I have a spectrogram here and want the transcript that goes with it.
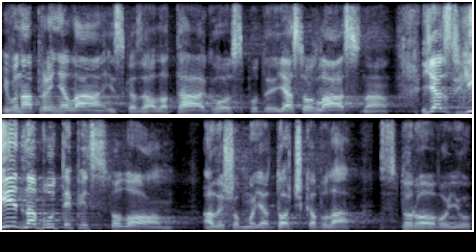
І вона прийняла і сказала: так, Господи, я согласна, я згідна бути під столом, але щоб моя дочка була здоровою.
